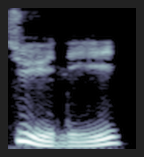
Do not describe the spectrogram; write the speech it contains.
距离。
